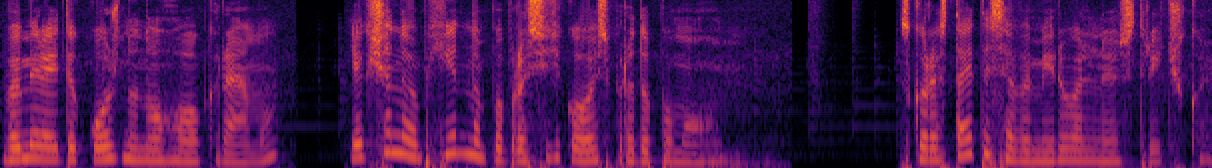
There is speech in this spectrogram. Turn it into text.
Виміряйте кожну ногу окремо. Якщо необхідно, попросіть когось про допомогу. Скористайтеся вимірювальною стрічкою.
